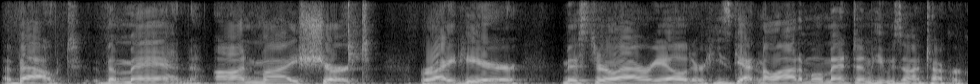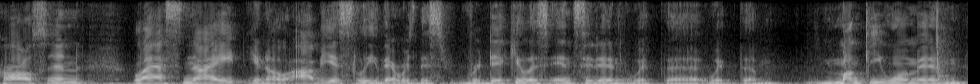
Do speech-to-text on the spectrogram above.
about the man on my shirt right here, Mr. Larry Elder. He's getting a lot of momentum. He was on Tucker Carlson last night. You know, obviously there was this ridiculous incident with the with the monkey woman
